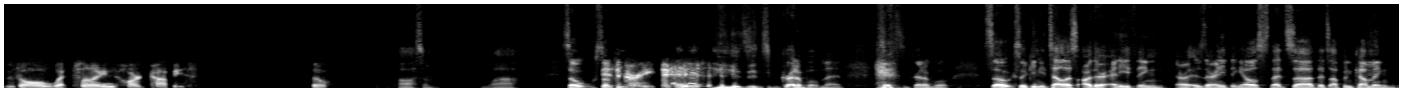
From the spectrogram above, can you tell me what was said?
was all wet signed, hard copies. So Awesome. Wow. So so it's can great. it's, it's incredible, man. It's incredible. So so can you tell us are there anything or is there anything else that's uh that's up and coming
